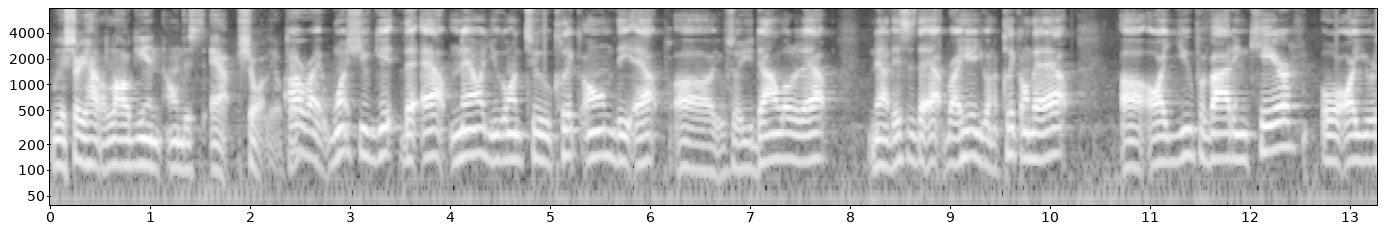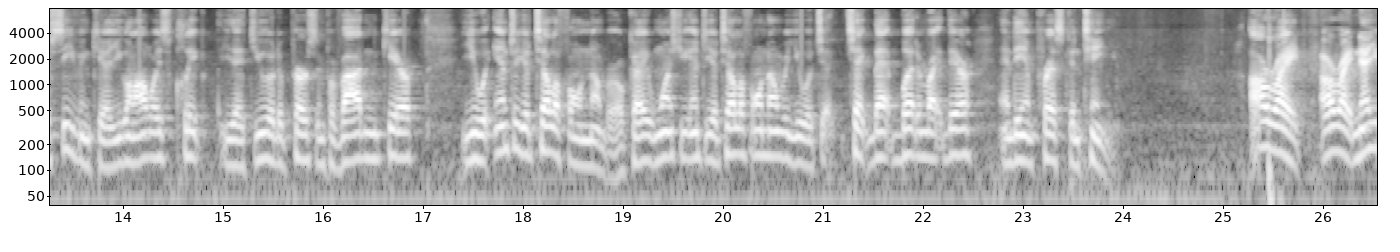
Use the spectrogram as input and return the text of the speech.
we'll show you how to log in on this app shortly. Okay. All right. Once you get the app, now you're going to click on the app. Uh, so you downloaded the app. Now this is the app right here. You're going to click on the app. Uh, are you providing care or are you receiving care? You're going to always click that you are the person providing care. You will enter your telephone number. Okay. Once you enter your telephone number, you will check check that button right there and then press continue. All right, all right. Now you're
